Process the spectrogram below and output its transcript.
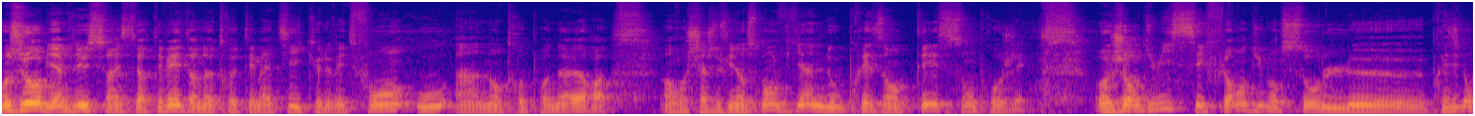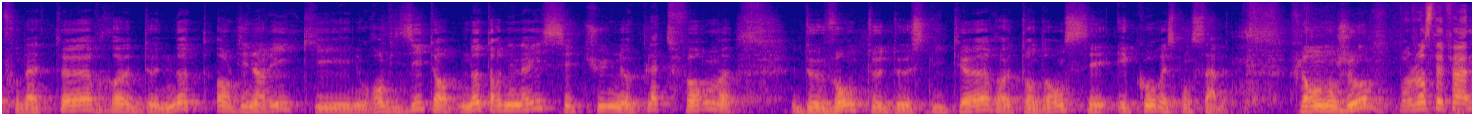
Bonjour, bienvenue sur Investor TV dans notre thématique levée de fonds où un entrepreneur en recherche de financement vient nous présenter son projet. Aujourd'hui, c'est Florent Dumonceau, le président fondateur de Not Ordinary qui nous rend visite. Not Ordinary, c'est une plateforme de vente de sneakers tendance et éco-responsable. Florent, bonjour. Bonjour Stéphane.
